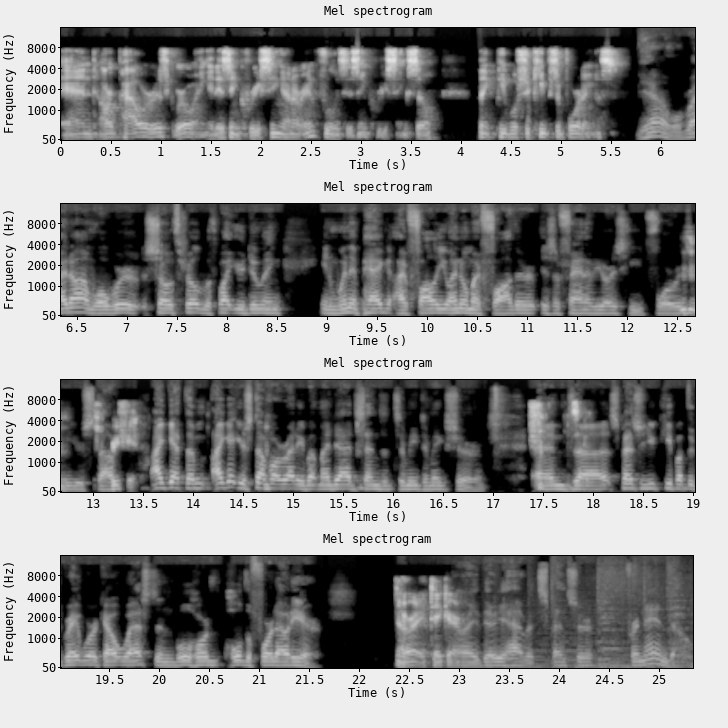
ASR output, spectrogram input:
and our power is growing. It is increasing, and our influence is increasing. So I think people should keep supporting us. Yeah, well, right on. Well, we're so thrilled with what you're doing in Winnipeg. I follow you. I know my father is a fan of yours. He forwards mm-hmm. me your stuff. Appreciate it. I get them. I get your stuff already, but my dad sends it to me to make sure. And uh, Spencer, you keep up the great work out west, and we'll hold, hold the fort out here. All right, take care. All right, there you have it, Spencer Fernando.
